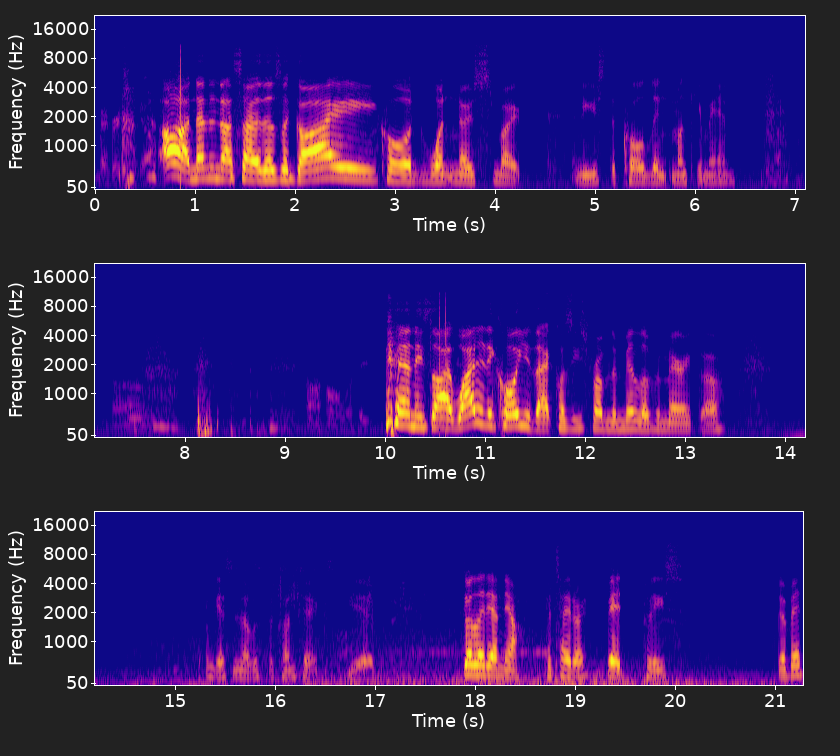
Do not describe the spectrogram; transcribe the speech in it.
America? Oh no no no! So there's a guy called Want No Smoke, and he used to call Link Monkey Man. Oh. Oh, he- and he's like, "Why did he call you that? Because he's from the middle of America." I'm guessing that was the context. Yeah. Go lay down now, potato. Bed, please. Go bed.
